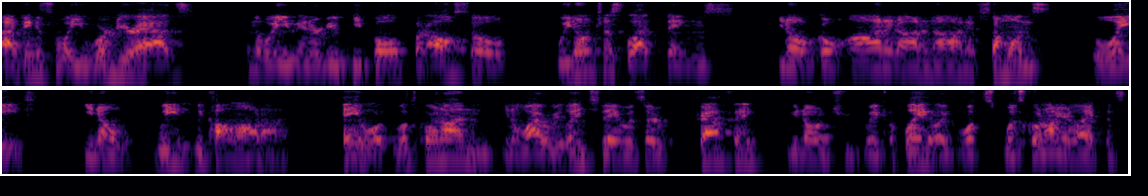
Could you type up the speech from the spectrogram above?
I think it's the way you word your ads and the way you interview people, but also we don't just let things, you know, go on and on and on. If someone's late, you know, we we call them out on it. Hey, what, what's going on? You know, why were you late today? Was there traffic? You know, did you wake up late? Like, what's what's going on in your life? It's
